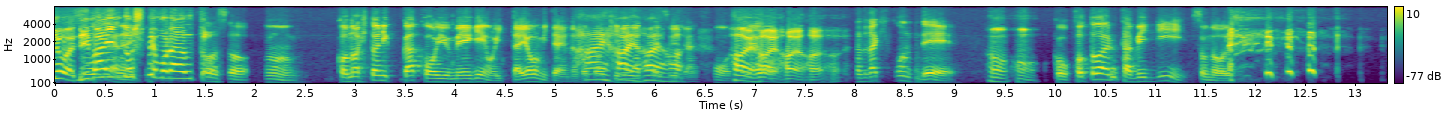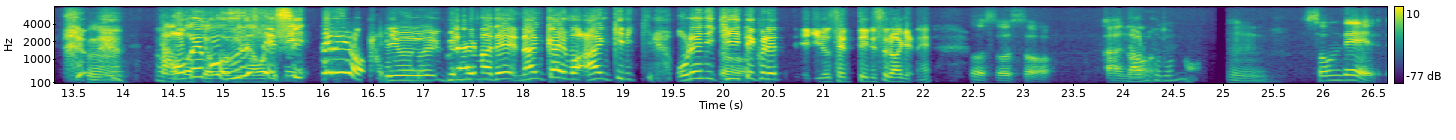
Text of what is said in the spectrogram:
要はリマインドしてもらうそとうそう、うん、この人にがこういう名言を言ったよみたいなことが気になったりするじゃん。もうそれをはいはいはいは叩き込んでこう断るたびにその、うん、単おめえもううるせえ知ってるよっていうぐらいまで何回も暗記にき俺に聞いてくれっていう設定にするわけね。そうそうそう。あなるほの、どな。うん、そんで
